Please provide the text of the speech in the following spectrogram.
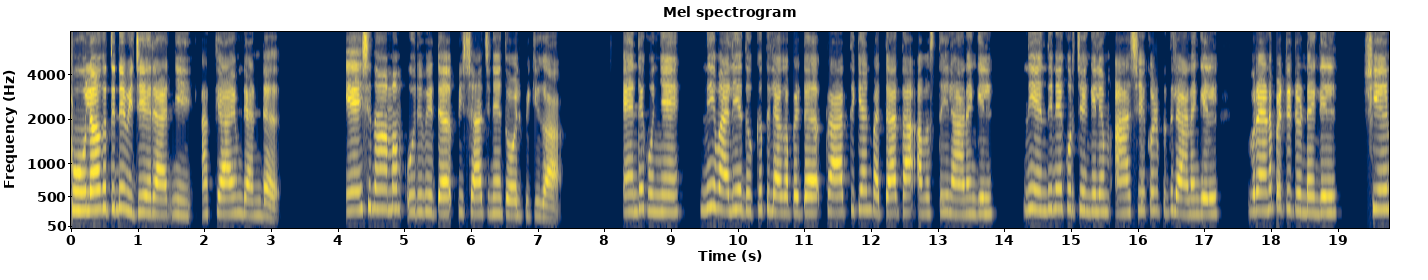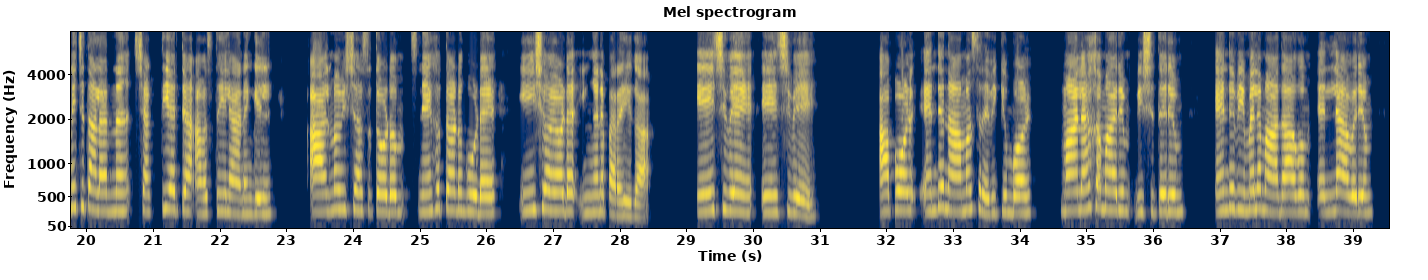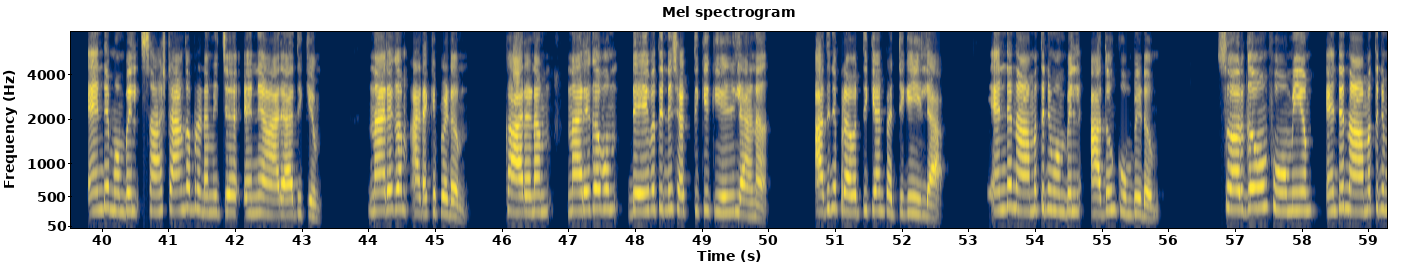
ഭൂലോകത്തിന്റെ വിജയരാജ്ഞി അധ്യായം രണ്ട്. യേശുനാമം ഉരുവിട്ട് പിശാചിനെ തോൽപ്പിക്കുക. എന്റെ കുഞ്ഞെ നീ വലിയ ദുഃഖത്തിലകപ്പെട്ട് പ്രാർത്ഥിക്കാൻ പറ്റാത്ത അവസ്ഥയിലാണെങ്കിൽ നീ എന്തിനെക്കുറിച്ചെങ്കിലും ആശയക്കുഴപ്പത്തിലാണെങ്കിൽ വ്രണപ്പെട്ടിട്ടുണ്ടെങ്കിൽ ക്ഷീണിച്ച് തളർന്ന് ശക്തിയറ്റ അവസ്ഥയിലാണെങ്കിൽ ആത്മവിശ്വാസത്തോടും സ്നേഹത്തോടും കൂടെ ഈശോയോട് ഇങ്ങനെ പറയുക. യേശുവേ യേശുവേ അപ്പോൾ എന്റെ നാമം ശ്രവിക്കുമ്പോൾ മാലാഹമാരും വിശുദ്ധരും എന്റെ വിമല മാതാവും എല്ലാവരും എന്റെ മുമ്പിൽ സാഷ്ടാംഗം പ്രണമിച്ച് എന്നെ ആരാധിക്കും. നരകം അടയ്ക്കപ്പെടും. കാരണം നരകവും ദൈവത്തിന്റെ ശക്തിക്ക് കീഴിലാണ്. അതിന് പ്രവർത്തിക്കാൻ പറ്റുകയില്ല. എന്റെ നാമത്തിനു മുമ്പിൽ അതും കുമ്പിടും. സ്വർഗവും ഭൂമിയും എന്റെ നാമത്തിനു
